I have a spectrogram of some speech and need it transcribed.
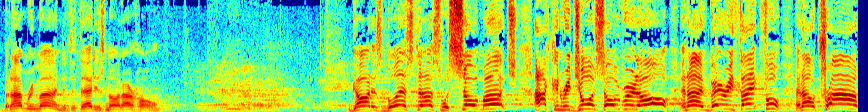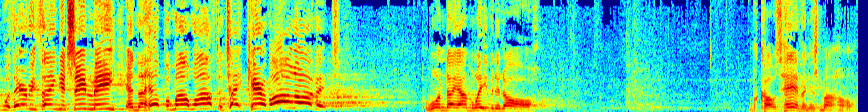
But I'm reminded that that is not our home. God has blessed us with so much. I can rejoice over it all, and I'm very thankful. And I'll try with everything that's in me and the help of my wife to take care of all of it. But one day I'm leaving it all because heaven is my home.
